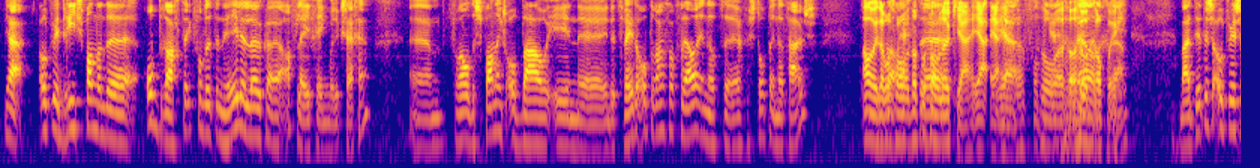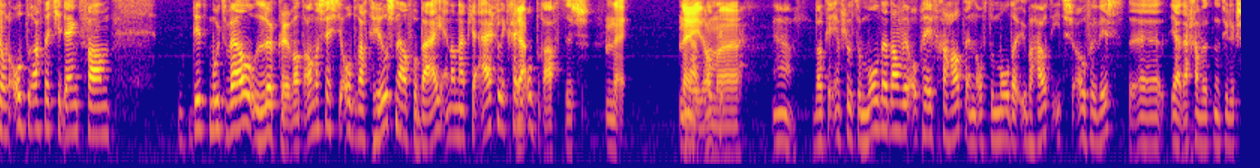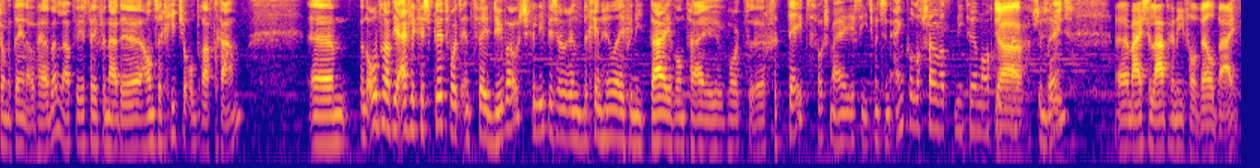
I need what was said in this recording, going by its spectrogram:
ja, ook weer drie spannende opdrachten. Ik vond het een hele leuke aflevering, moet ik zeggen. Um, vooral de spanningsopbouw in, uh, in de tweede opdracht toch wel, in dat verstoppen in dat huis. Oh, dat was, wel, echt, dat was wel leuk, ja. Ja, ja, ja, ja dat vond ik wel, wel heel grappig. Gedaan. Maar dit is ook weer zo'n opdracht dat je denkt van dit moet wel lukken. Want anders is die opdracht heel snel voorbij. En dan heb je eigenlijk geen ja. opdracht. Dus Nee. Nee, ja, dan... Welke, uh... ja, welke invloed de mol daar dan weer op heeft gehad... en of de mol daar überhaupt iets over wist... Uh, ja, daar gaan we het natuurlijk zo meteen over hebben. Laten we eerst even naar de Hans en Gietje opdracht gaan. Um, een opdracht die eigenlijk gesplitst wordt in twee duo's. Philippe is er in het begin heel even niet bij... want hij wordt uh, getaped. Volgens mij heeft hij iets met zijn enkel of zo... wat niet helemaal goed ja, gaat. Of zijn been. maar hij is er later in ieder geval wel bij...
